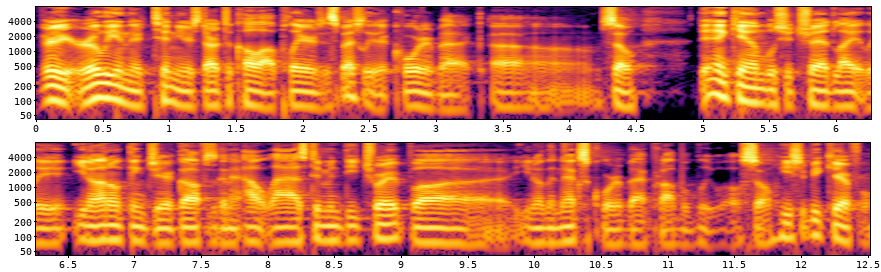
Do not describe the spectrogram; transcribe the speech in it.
very early in their tenure start to call out players, especially their quarterback. Um, so Dan Campbell should tread lightly. You know, I don't think Jared Goff is going to outlast him in Detroit, but you know the next quarterback probably will. So he should be careful.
